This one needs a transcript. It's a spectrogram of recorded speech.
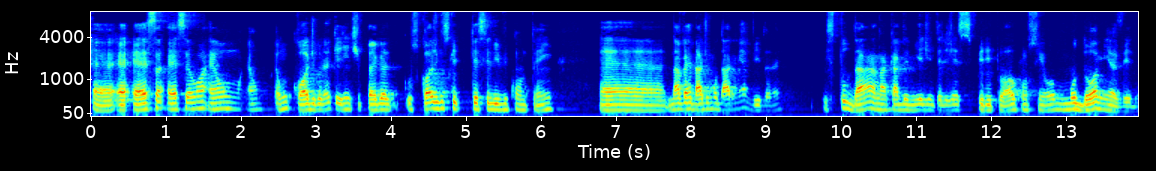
É, é, essa essa é, uma, é, um, é, um, é um código né, que a gente pega, os códigos que, que esse livro contém, é, na verdade, mudaram minha vida. Né? Estudar na academia de inteligência espiritual com o senhor mudou a minha vida.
